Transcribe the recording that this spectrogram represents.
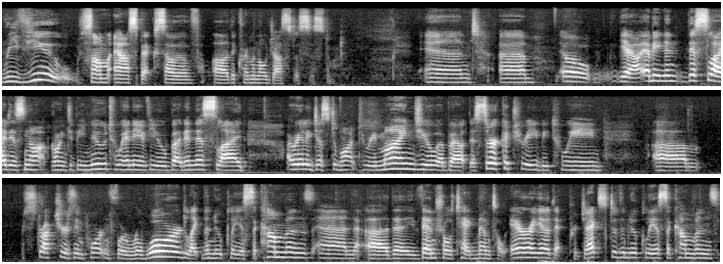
review some aspects of uh, the criminal justice system. And um, oh, yeah, I mean, this slide is not going to be new to any of you, but in this slide, I really just want to remind you about the circuitry between um, structures important for reward, like the nucleus accumbens and uh, the ventral tegmental area that projects to the nucleus accumbens,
